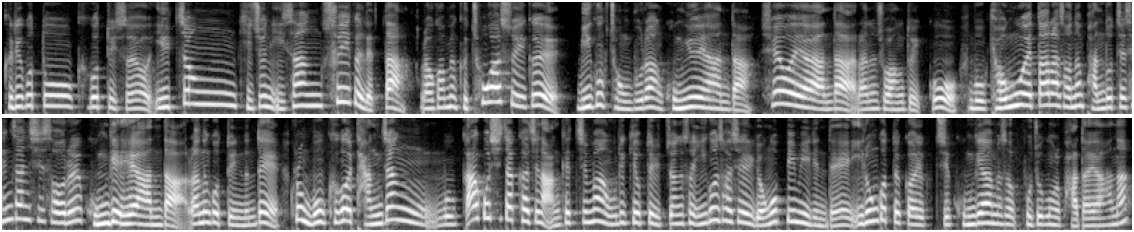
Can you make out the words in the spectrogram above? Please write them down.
그리고 또 그것도 있어요. 일정 기준 이상 수익을 냈다라고 하면 그 초과 수익을 미국 정부랑 공유해야 한다, 쉐어해야 한다라는 조항도 있고 뭐 경우에 따라서는 반도체 생산 시설을 공개해야 한다라는 것도 있는데 그럼 뭐 그걸 당장 뭐까 고 시작하지는 않겠지만 우리 기업들 입장에서 이건 사실 영업 비밀인데 이런 것들까지 공개하면서 보조금을 받아야 하나?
